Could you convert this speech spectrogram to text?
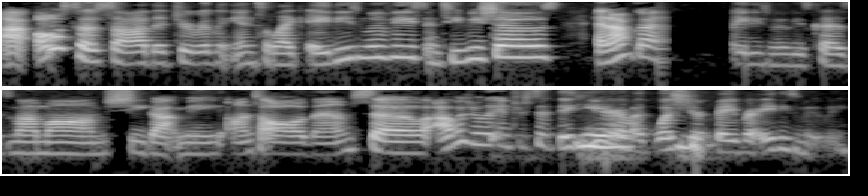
I also saw that you're really into like 80s movies and TV shows, and I've got 80s movies because my mom she got me onto all of them. So I was really interested to hear yeah. like what's your favorite 80s movie?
